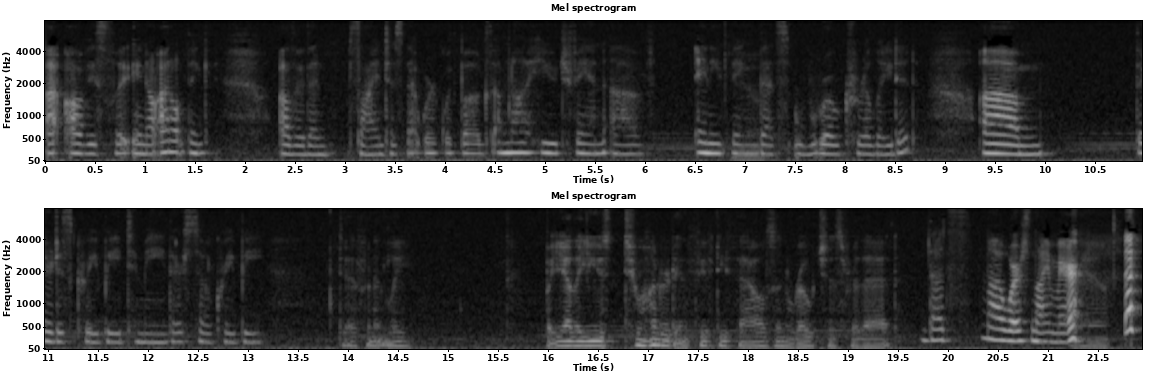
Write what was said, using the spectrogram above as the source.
I obviously, you know, I don't think, other than scientists that work with bugs, I'm not a huge fan of anything Yeah. that's roach related. Um, they're just creepy to me. They're so creepy. Definitely. But yeah, they used 250,000 roaches for that. That's my worst nightmare. Yeah.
